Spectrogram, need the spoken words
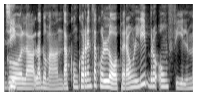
Sì. leggo la la domanda. Concorrenza con l'opera, un libro o un film?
